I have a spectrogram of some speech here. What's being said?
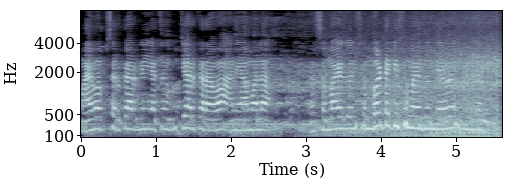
मायबाप सरकारने याचा विचार करावा आणि आम्हाला समायोजन शंभर टक्के समायोजन द्यावं ही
